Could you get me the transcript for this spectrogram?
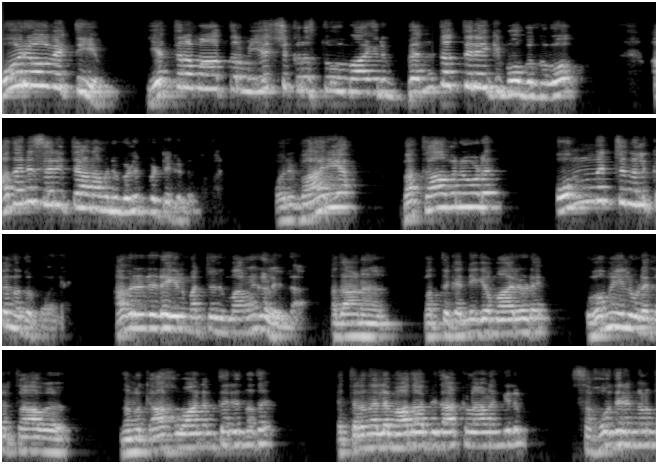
ഓരോ വ്യക്തിയും എത്രമാത്രം യേശു ക്രിസ്തുവുമായ ഒരു ബന്ധത്തിലേക്ക് പോകുന്നുവോ അതനുസരിച്ചാണ് അവന് വെളിപ്പെട്ട് കിട്ടുന്നത് ഒരു ഭാര്യ ഭർത്താവിനോട് ഒന്നിച്ചു നിൽക്കുന്നത് പോലെ അവരുടെ ഇടയിൽ മറ്റൊരു മറകളില്ല. അതാണ് പത്ത് കന്യകമാരുടെ ഉപമയിലൂടെ കർത്താവ് നമുക്ക് ആഹ്വാനം തരുന്നത്. എത്ര നല്ല മാതാപിതാക്കളാണെങ്കിലും സഹോദരങ്ങളും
